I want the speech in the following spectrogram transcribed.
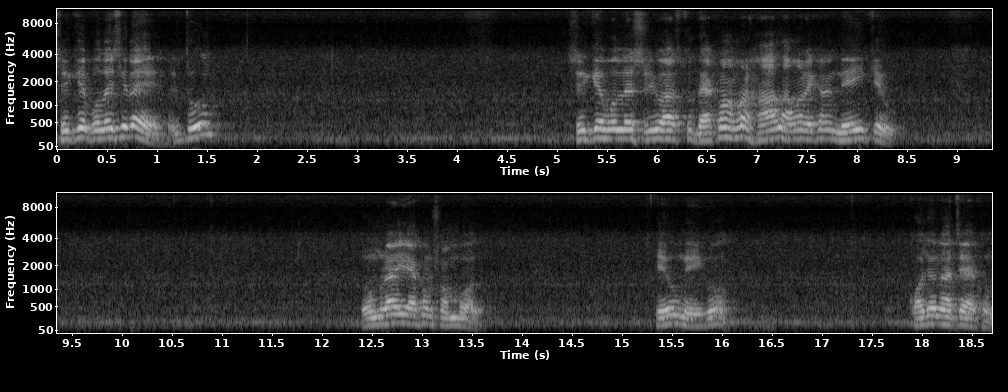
শ্রীকে বলেছিলে? ঋতু? শ্রীকে বললে শ্রীবাস তো দেখো আমার হাল, আমার এখানে নেই কেউ। তোমরাই এখন সম্বল। কেউ নেই গো। কজন আছে এখন?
